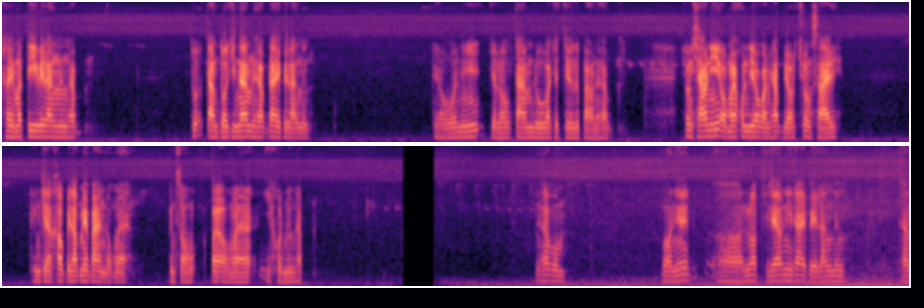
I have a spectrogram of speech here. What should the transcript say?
เคยมาตีไปรังหนึ่งครับ ตัวตามตัวกินน้ำนะครับ ได้ไปรังหนึ่งเดี๋ยววันนี้จะลองตามดูว่าจะเจอหรือเปล่านะครับ ช่วงเช้านี้ออกมาคนเดียวก่อนครับ เดี๋ยวช่วงสาย ถึงจะเข้าไปรับแม่บ้านออกมา เป็นสองไปออกมาอีกคนหนึ่งครับ นะครับผมบ่อนี้เอ่อรอบที่แล้วนี่ได้ไปรังหนึ่งตาม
